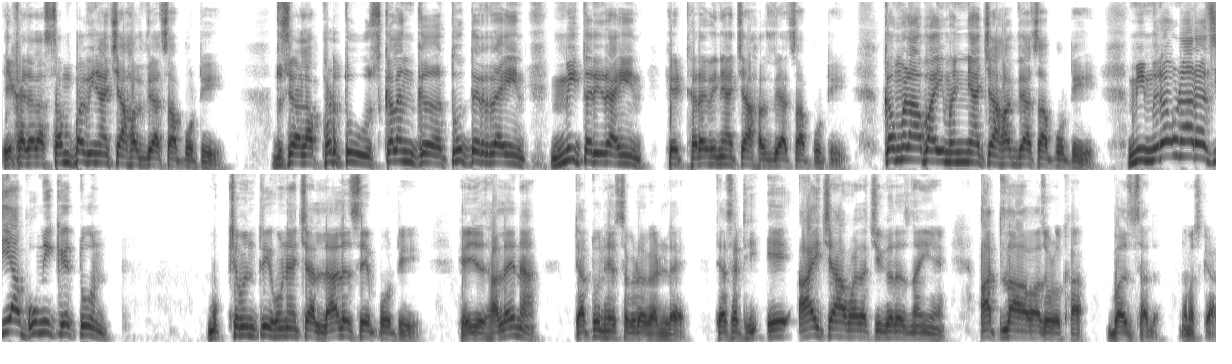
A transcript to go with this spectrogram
एखाद्याला संपविण्याच्या हव्याचा पोटी. दुसऱ्याला फडतूस कलंक तू तरी राहीन मी तरी राहीन हे ठरविण्याच्या हव्याचा पोटी. कमळाबाई म्हणण्याच्या हव्याचा पोटी. मी मिरवणारच या भूमिकेतून. मुख्यमंत्री होण्याच्या लालसे पोटी. हे जे झालंय ना त्यातून हे सगळं घडलंय. त्यासाठी ए आयच्या आवाजाची गरज नाहीये. आतला आवाज ओळखा. बस झालं. नमस्कार.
